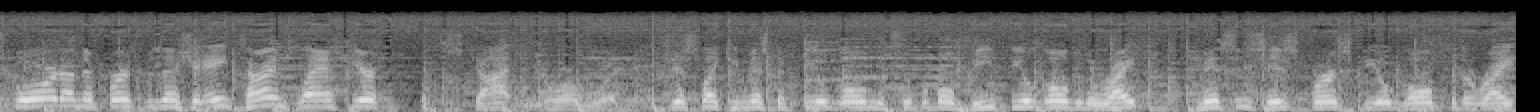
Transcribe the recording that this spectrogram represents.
scored on their first possession eight times last year, but Scott Norwood, just like he missed a field goal in the Super Bowl, V field goal to the right, misses his first field goal to the right,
